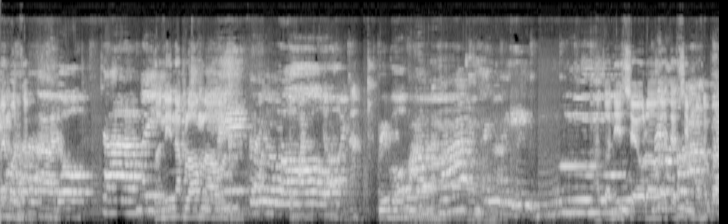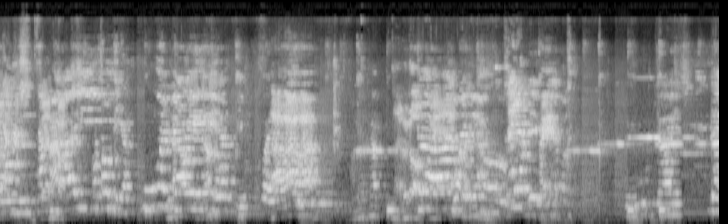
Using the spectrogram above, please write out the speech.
ไม่หมดครับจะไม่ตอนนี้นักร้องเรา ไปรอไปบอกว่าให้หูตอนนี้เชลเราก็จะชิมนะครับว่าการหมักก็ต้องมีหัวใจติดไว้ลาลาลาไหนไปหรอกใครนะไปได้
